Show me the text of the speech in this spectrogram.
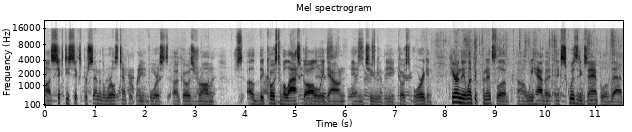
66% of the world's temperate rainforest uh, goes from uh, the coast of Alaska all the way down into the coast of Oregon. Here in the Olympic Peninsula, uh, we have a, an exquisite example of that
